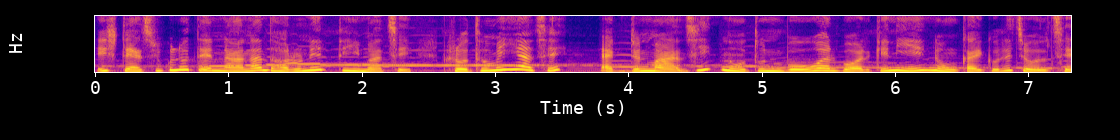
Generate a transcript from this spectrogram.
এই স্ট্যাচুগুলোতে নানা ধরনের থিম আছে প্রথমেই আছে একজন মাঝি নতুন বউ আর বরকে নিয়ে নৌকায় করে চলছে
